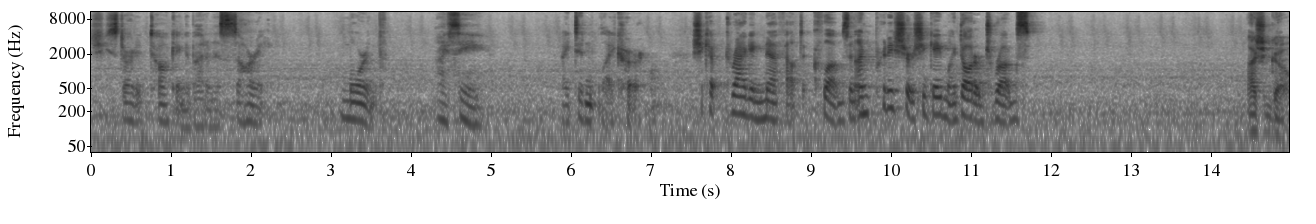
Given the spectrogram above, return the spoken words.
She started talking about an Asari. Morinth. I see. I didn't like her. She kept dragging Neff out to clubs, and I'm pretty sure she gave my daughter drugs. I should go.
